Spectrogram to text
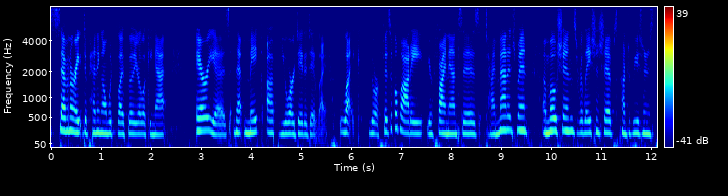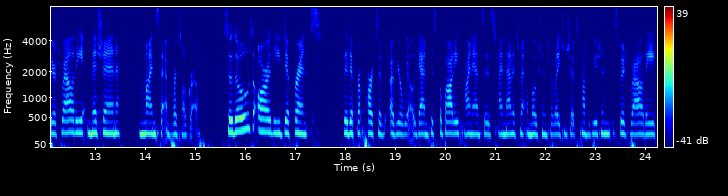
seven or eight, depending on which life wheel you're looking at, areas that make up your day to day life, like your physical body, your finances, time management, emotions, relationships, contribution spirituality, mission, mindset, and personal growth. So those are the different the different parts of, of your wheel. Again, physical body, finances, time management, emotions, relationships, contribution, spirituality,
